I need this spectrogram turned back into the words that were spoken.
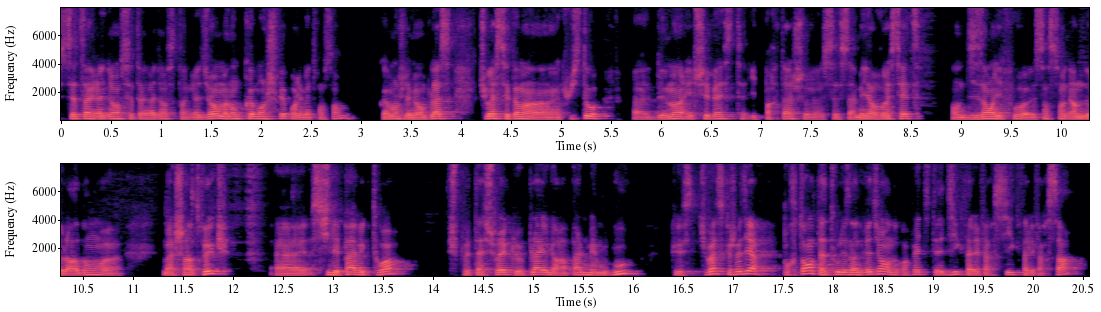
cet ingrédient, cet ingrédient, cet ingrédient. Maintenant, comment je fais pour les mettre ensemble? Comment je les mets en place? Tu vois, c'est comme un, cuistot. Euh, demain, et chez Best, il partage euh, sa, meilleure recette en disant il faut 500 grammes de lardon, machin, truc. S'il n'est pas avec toi, je peux t'assurer que le plat, il n'aura pas le même goût. Que, tu vois ce que je veux dire? Pourtant, tu as tous les ingrédients. Donc, en fait, il t'a dit qu'il fallait faire ci, qu'il fallait faire ça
